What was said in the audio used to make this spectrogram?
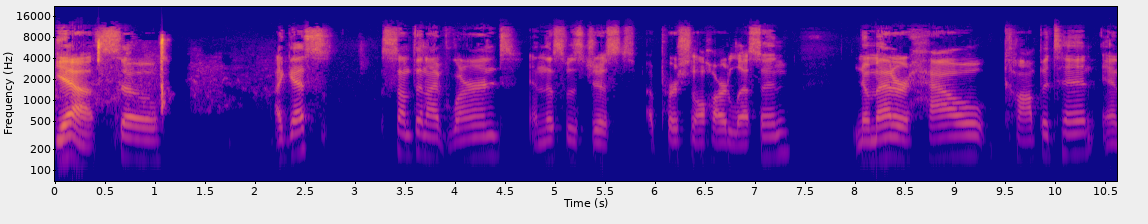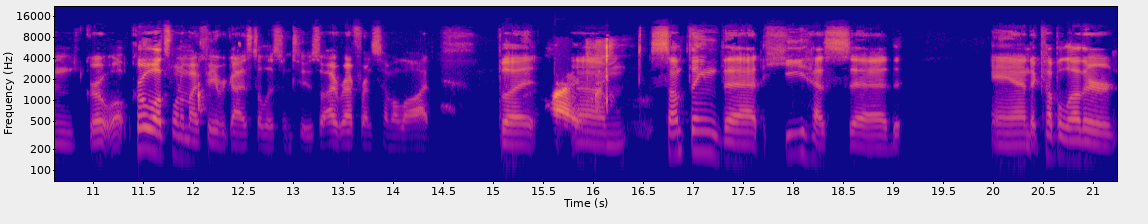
Yeah, so I guess something I've learned, and this was just a personal hard lesson. No matter how competent and Growell, Growell's one of my favorite guys to listen to, so I reference him a lot. But um, something that he has said, and a couple other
